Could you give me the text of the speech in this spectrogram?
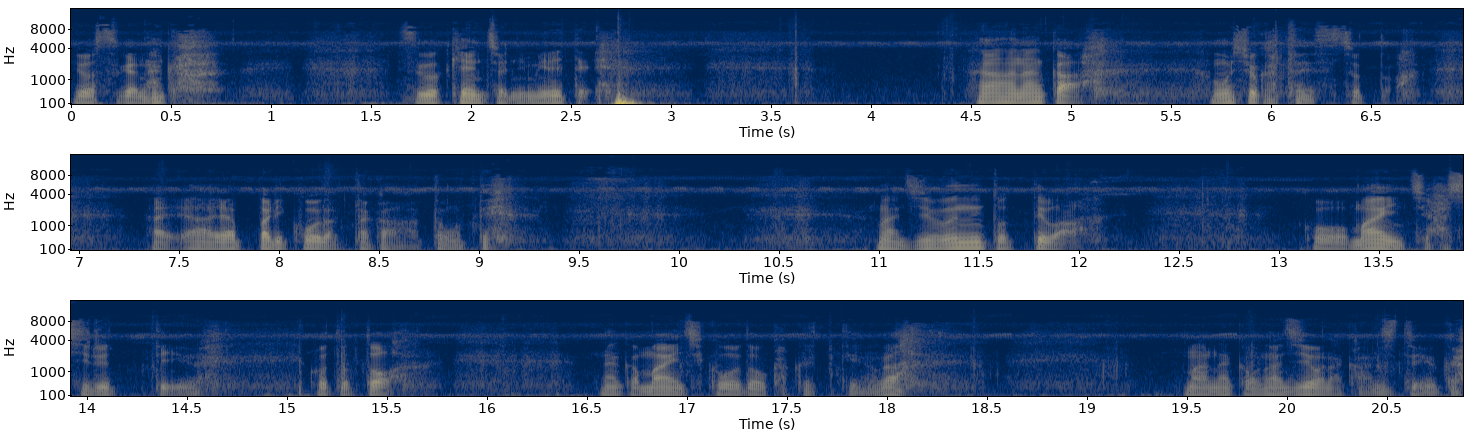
様子がなんかすごく顕著に見れてああなんか面白かったですちょっと。はいあやっぱりこうだったかと思って。まあ自分にとってはこう毎日走るっていうこととなんか毎日行動を書くっていうのがまあなんか同じような感じというか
